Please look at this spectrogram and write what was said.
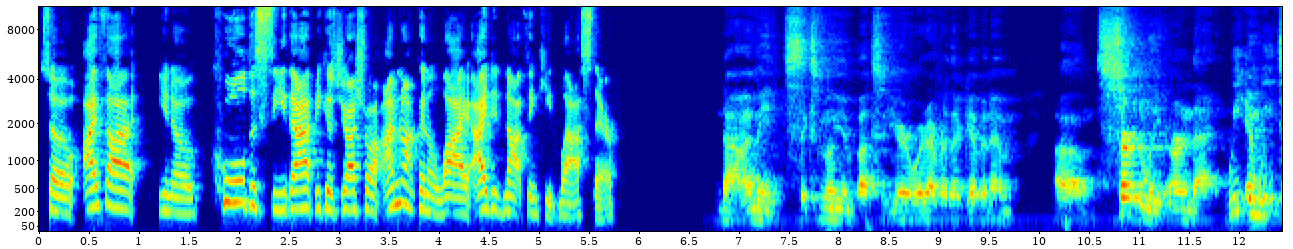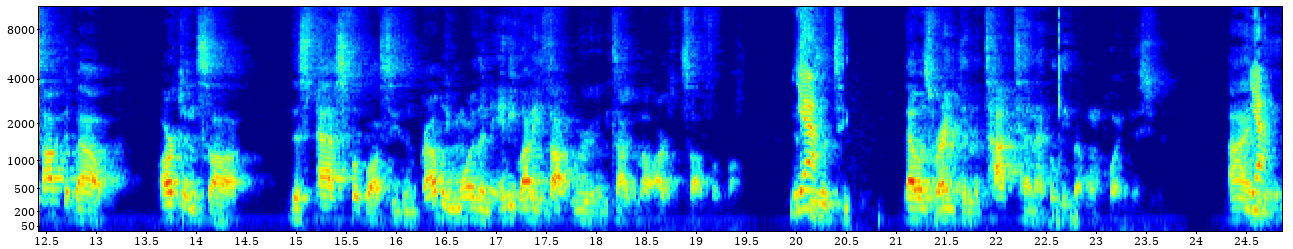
So I thought, you know, cool to see that because Joshua, I'm not going to lie, I did not think he'd last there. No, I mean six million bucks a year, whatever they're giving him um, certainly earned that. We and we talked about Arkansas this past football season, probably more than anybody thought we were going to be talking about Arkansas football. This yeah. was a team that was ranked in the top ten, I believe, at one point this year. I yeah. mean,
